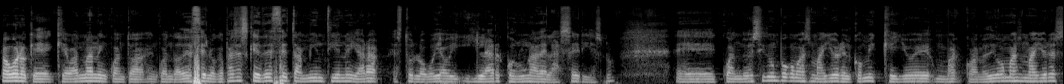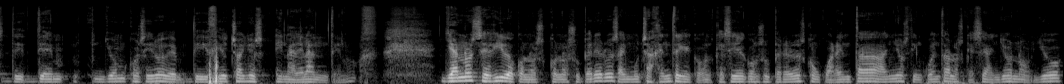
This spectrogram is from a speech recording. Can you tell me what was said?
No, bueno, que, que, Batman en cuanto, a, en cuanto a DC, lo que pasa es que DC también tiene, y ahora esto lo voy a hilar con una de las series, ¿no? Eh, cuando he sido un poco más mayor, el cómic que yo he, cuando digo más mayor es de, de, yo considero de, de 18 años en adelante, ¿no? Ya no he seguido con los, con los superhéroes, hay mucha gente que, que sigue con superhéroes con 40 años, 50, los que sean. Yo no, yo,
